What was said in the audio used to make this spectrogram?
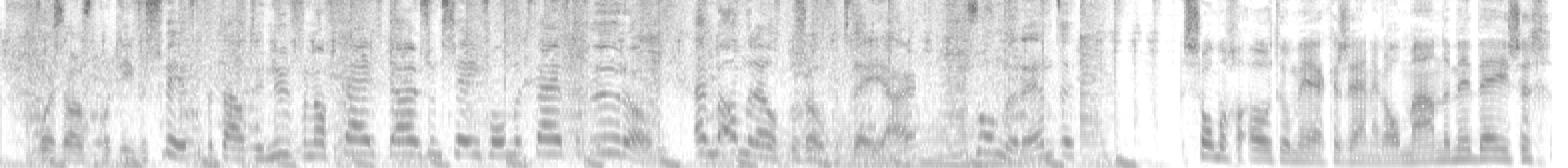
Voor zo'n sportieve Swift betaalt u nu vanaf 5.750 euro. En de andere helft pas over twee jaar, zonder rente. Sommige automerken zijn er al maanden mee bezig,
